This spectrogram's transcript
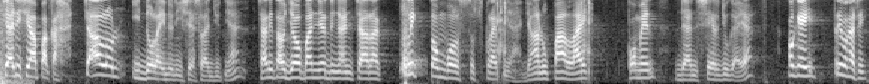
Jadi siapakah calon idola Indonesia selanjutnya? Cari tahu jawabannya dengan cara klik tombol subscribe-nya. Jangan lupa like, komen, dan share juga ya. Oke, terima kasih.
